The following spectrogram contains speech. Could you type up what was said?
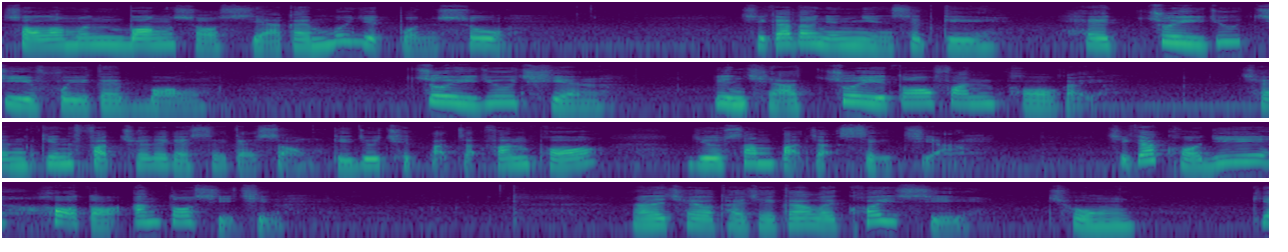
所罗门王所写嘅每一本书，自家都有人认识记系最有智慧嘅王，最有钱，并且最多分破嘅。曾经发出嚟嘅世界上，佢有七八十分破，要三百只四字。自家可以学到很多事情。我哋就提出提，我哋开始从一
